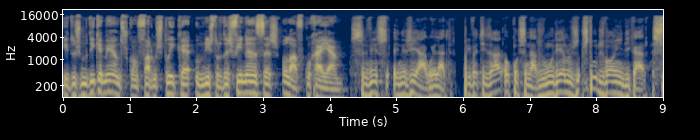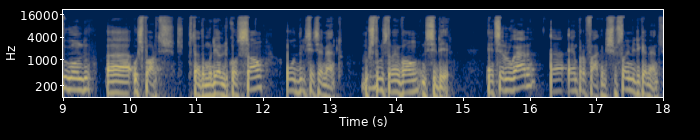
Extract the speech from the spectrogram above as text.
e dos medicamentos, conforme explica o Ministro das Finanças, Olavo Correia. Serviço Energia, Água Elétrica. Privatizar ou concessionar. Os modelos, estudos vão indicar. Segundo, uh, os portos. Portanto, o modelo de concessão ou de licenciamento. Os estudos também vão decidir. Em terceiro lugar, a uh, Emprofac, distribuição de medicamentos.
